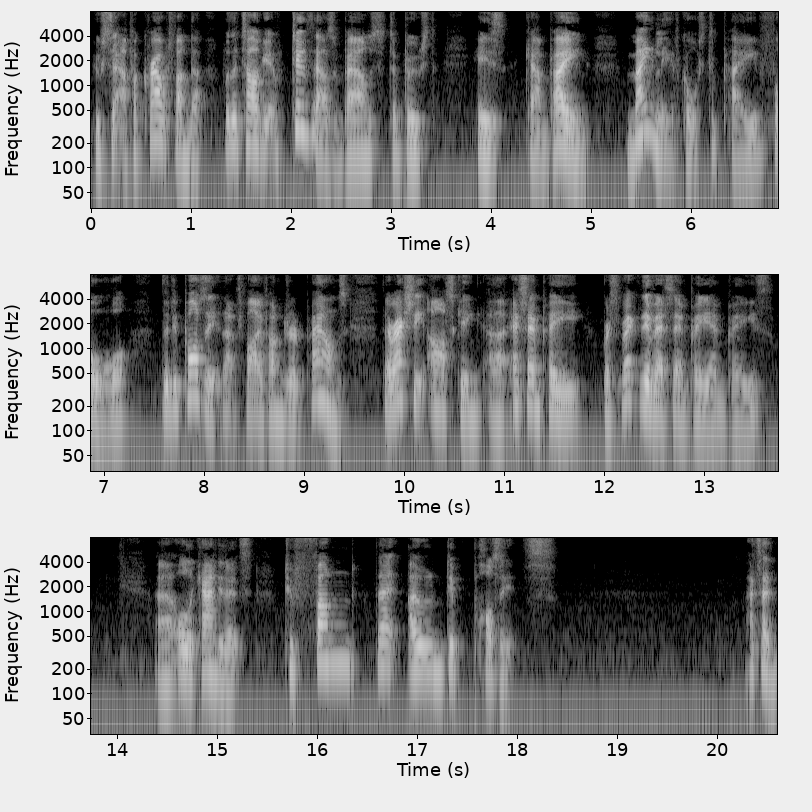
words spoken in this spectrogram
who set up a crowdfunder with a target of £2,000 to boost his campaign. Mainly, of course, to pay for the deposit. That's £500. They're actually asking uh, SNP, prospective SNP MPs, uh, all the candidates, to fund their own deposits. That's a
